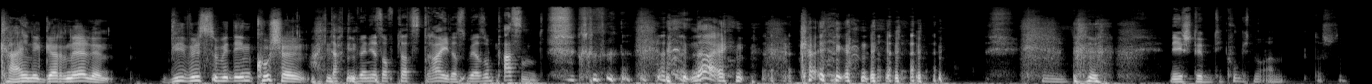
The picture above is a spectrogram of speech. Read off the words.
keine Garnelen. Wie willst du mit denen kuscheln? Ich dachte, die wären jetzt auf Platz drei. Das wäre so passend. Nein, keine. Nee, stimmt. Die gucke ich nur an. Das stimmt.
